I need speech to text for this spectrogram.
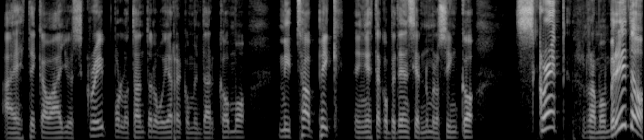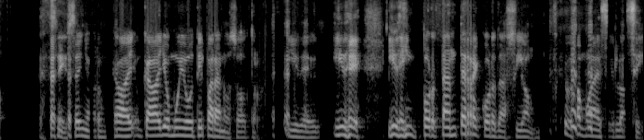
a este caballo Script. Por lo tanto, lo voy a recomendar como mi top pick en esta competencia, el número 5, Script. Ramón Brito. Sí, señor, un caballo, un caballo, muy útil para nosotros y de, y, de, y de importante recordación, vamos a decirlo así.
